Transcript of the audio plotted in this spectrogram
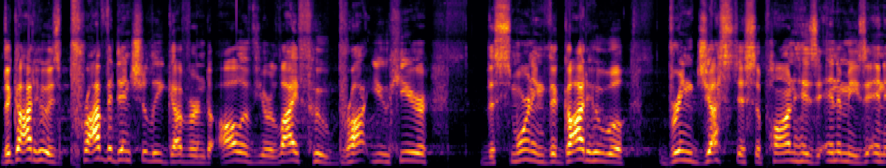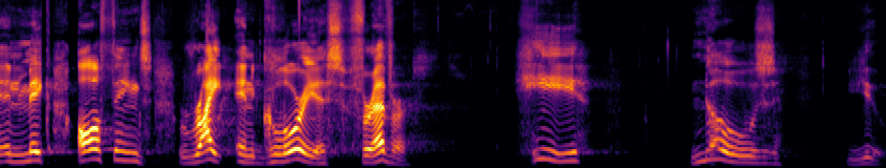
the God who has providentially governed all of your life, who brought you here this morning, the God who will bring justice upon his enemies and, and make all things right and glorious forever. He knows you.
